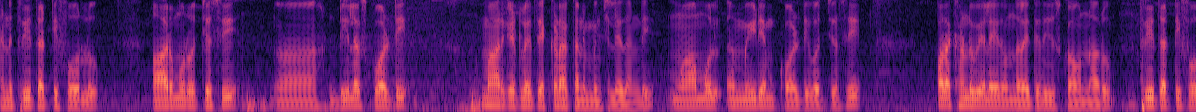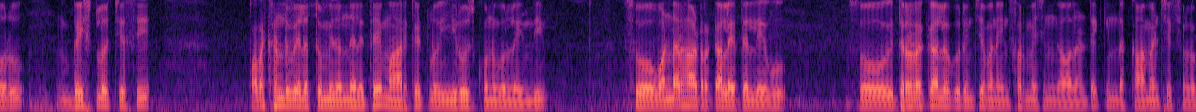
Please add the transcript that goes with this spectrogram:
అండ్ త్రీ థర్టీ ఫోర్లు ఆర్మూర్ వచ్చేసి డీలక్స్ క్వాలిటీ మార్కెట్లో అయితే ఎక్కడా కనిపించలేదండి. మామూలు మీడియం క్వాలిటీ వచ్చేసి పదకొండు వేల ఐదు వందలు అయితే తీసుకున్నారు. త్రీ థర్టీ ఫోరు బెస్ట్లు వచ్చేసి పదకొండు వేల తొమ్మిది వందలు అయితే మార్కెట్లో ఈరోజు కొనుగోలు అయింది సో వండర్ హార్ట్ రకాలు అయితే లేవు. సో ఇతర రకాల గురించి ఏమైనా ఇన్ఫర్మేషన్ కావాలంటే కింద కామెంట్ సెక్షన్లో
